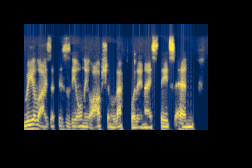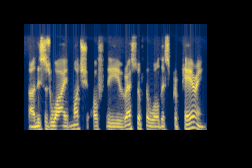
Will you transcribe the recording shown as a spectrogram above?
realize that this is the only option left for the United States, and uh, this is why much of the rest of the world is preparing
